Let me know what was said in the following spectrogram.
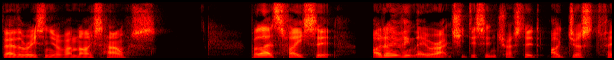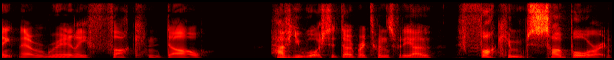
They're the reason you have a nice house. But let's face it, I don't think they were actually disinterested. I just think they're really fucking dull. Have you watched the Dobre Twins video? Fucking so boring.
